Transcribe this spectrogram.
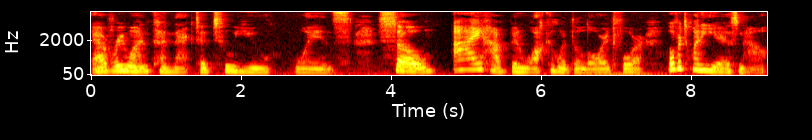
everyone connected to you wins. So, I have been walking with the Lord for over 20 years now.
